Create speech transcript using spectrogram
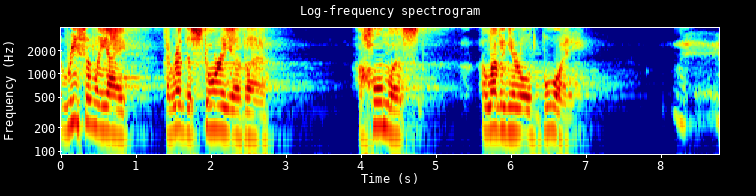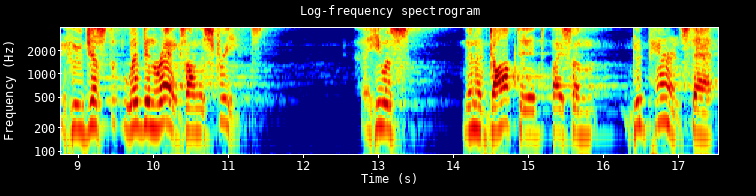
Recently, I, I read the story of a, a homeless 11 year old boy who just lived in rags on the streets. He was then adopted by some good parents that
